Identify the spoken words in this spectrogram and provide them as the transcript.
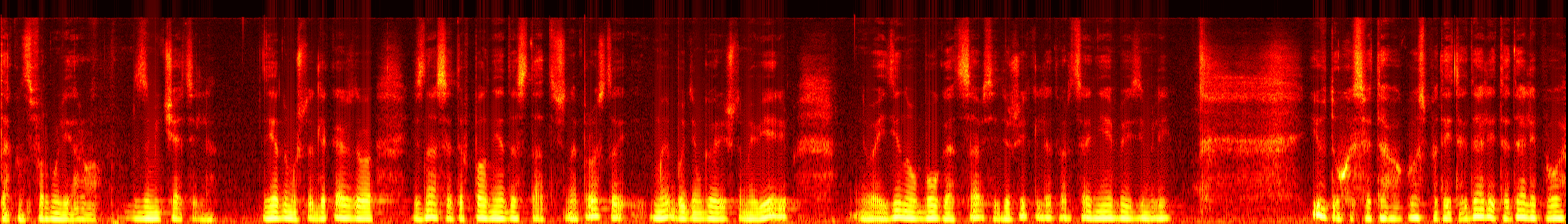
так он сформулировал замечательно. Я думаю, что для каждого из нас это вполне достаточно. Просто мы будем говорить, что мы верим во единого Бога Отца, Вседержителя Творца неба и земли, и в Духа Святого Господа, и так далее, и так далее по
